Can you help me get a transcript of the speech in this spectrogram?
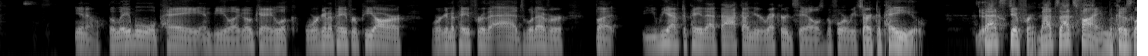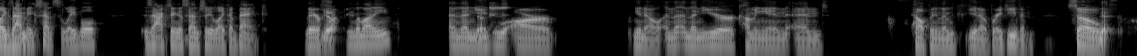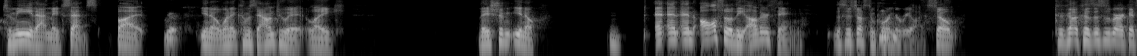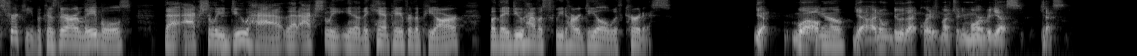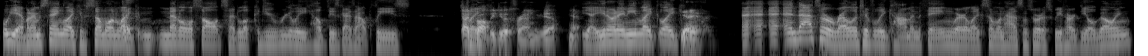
you know the label will pay and be like okay look we're going to pay for pr we're going to pay for the ads whatever but you, we have to pay that back on your record sales before we start to pay you. Yeah, that's different. That's that's fine because like that makes sense. The label is acting essentially like a bank. They're Yeah. funding the money and then Yeah. you are you know and then, and then you're coming in and helping them you know break even. So to me that makes sense but Yeah. You know when it comes down to it like they shouldn't you know and and, and also the other thing this is just important to mm-hmm. realize so because this is where it gets tricky because there are labels that actually do have that actually you know they can't pay for the pr but they do have a sweetheart deal with curtis. Yeah. well, you know? yeah, I don't do that quite as much anymore, but yes, yes, well yeah but i'm saying like if someone like metal assault said look could you really help these guys out please I'd Like- probably do it for Andrew. Yeah, yeah, yeah you know what i mean like like yeah, yeah. a- a- and that's a relatively common thing where like someone has some sort of sweetheart deal going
